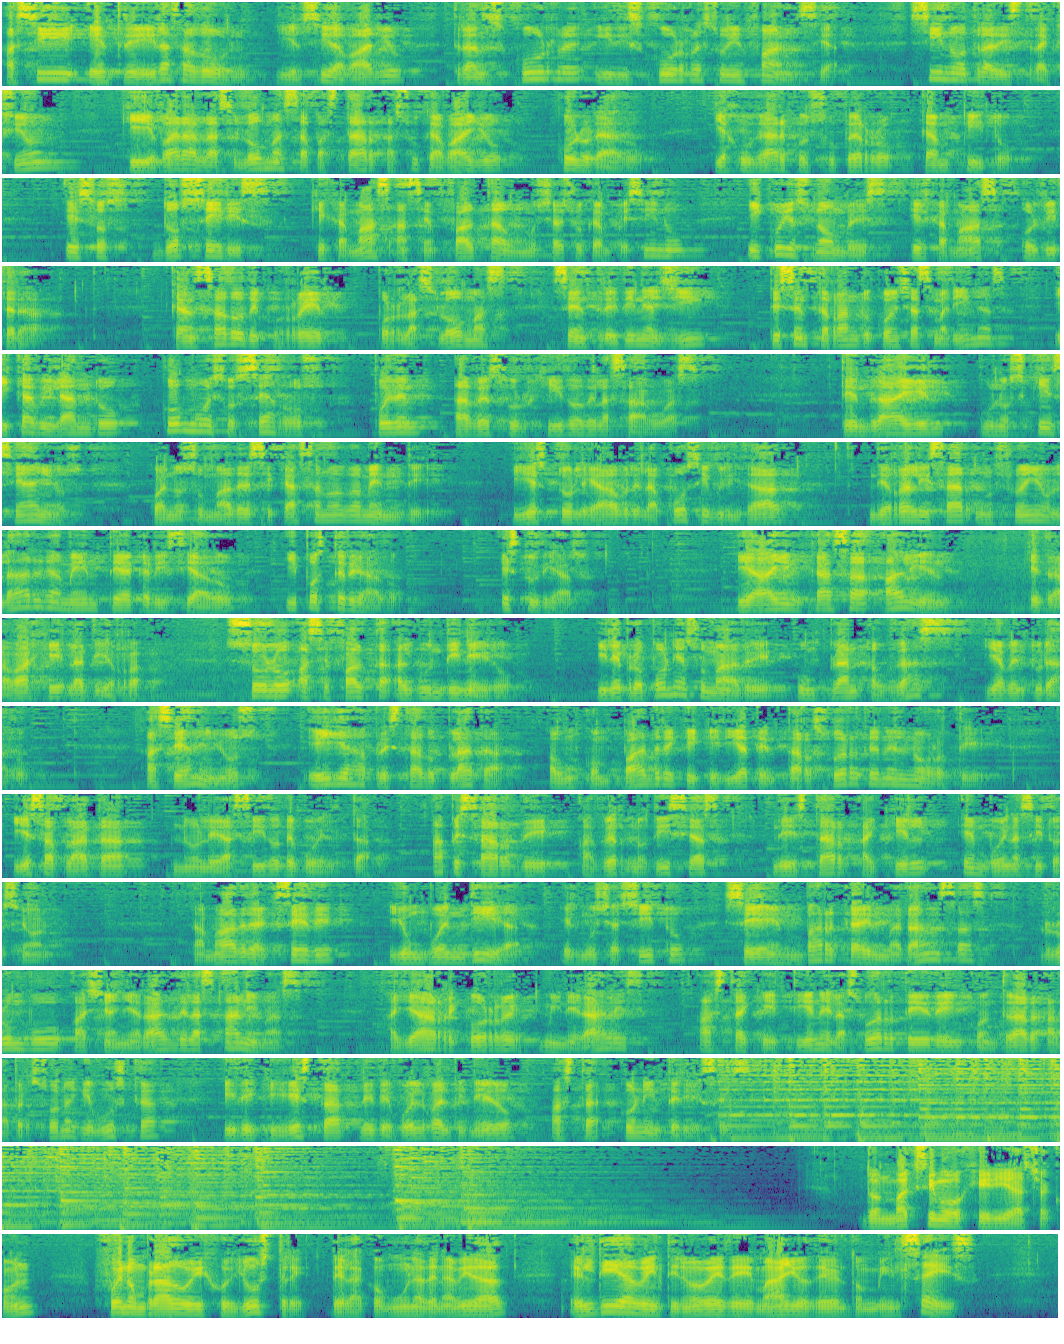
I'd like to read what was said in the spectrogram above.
Así, entre el asadón y el silabario, transcurre y discurre su infancia, sin otra distracción que llevar a las lomas a pastar a su caballo colorado y a jugar con su perro Campito. Esos dos seres que jamás hacen falta a un muchacho campesino y cuyos nombres él jamás olvidará. Cansado de correr por las lomas, se entretiene allí desenterrando conchas marinas y cavilando cómo esos cerros pueden haber surgido de las aguas. Tendrá él unos 15 años cuando su madre se casa nuevamente y esto le abre la posibilidad de realizar un sueño largamente acariciado y postergado, estudiar. Y hay en casa alguien que trabaje la tierra, solo hace falta algún dinero, y le propone a su madre un plan audaz y aventurado. Hace años ella ha prestado plata a un compadre que quería tentar suerte en el norte, y esa plata no le ha sido devuelta a pesar de haber noticias de estar aquel en buena situación. La madre accede y un buen día el muchachito se embarca en Matanzas rumbo a Chañaral de las Ánimas. Allá recorre minerales hasta que tiene la suerte de encontrar a la persona que busca y de que ésta le devuelva el dinero hasta con intereses. Don Máximo Ojeria Chacón fue nombrado hijo ilustre de la Comuna de Navidad el día 29 de mayo del 2006.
